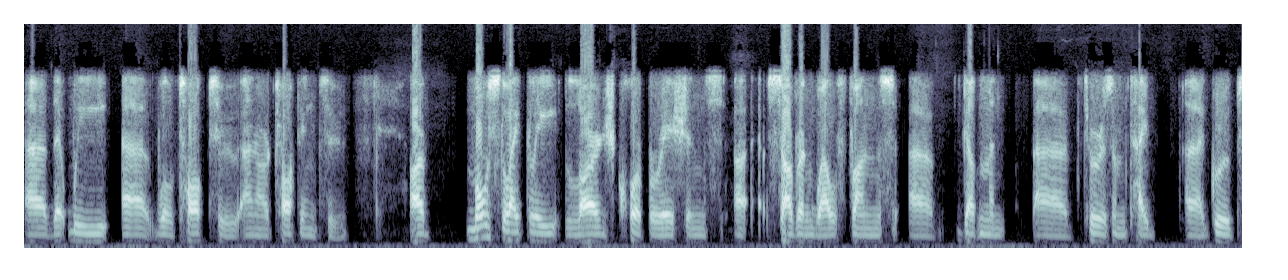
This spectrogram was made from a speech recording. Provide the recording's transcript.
uh, that we uh, will talk to and are talking to are most likely large corporations, uh, sovereign wealth funds, uh, government uh, tourism type uh, groups.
